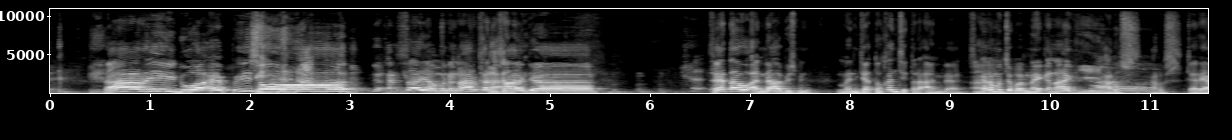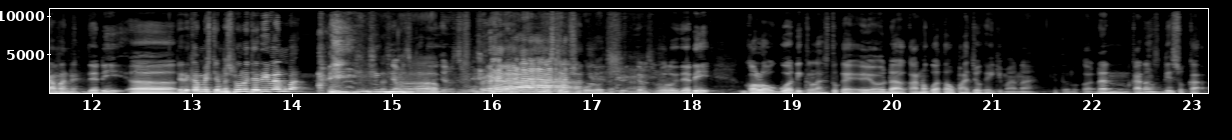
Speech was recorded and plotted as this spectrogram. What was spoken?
Dari dua episode kan saya mendengarkan saja. Saya tahu Anda habis men- menjatuhkan citra Anda. Sekarang Ah. mencoba menaikkan lagi. harus harus. Cari aman ya. Jadi eh Jadi Kamis jam 10 jadi kan, Pak? jam 10 jam 10. Kamis jam 10 tetap. jam 10. Jadi kalau gue di kelas tuh kayak ya udah karena gue tahu Pajo kayak gimana gitu loh. Dan kadang dia suka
